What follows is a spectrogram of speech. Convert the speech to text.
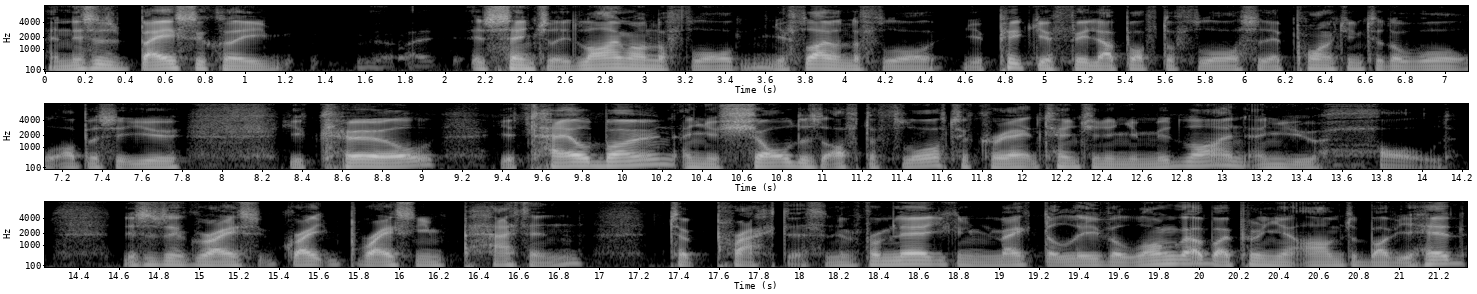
And this is basically essentially lying on the floor, you're flat on the floor, you pick your feet up off the floor so they're pointing to the wall opposite you. You curl your tailbone and your shoulders off the floor to create tension in your midline and you hold. This is a great, great bracing pattern to practice. And then from there, you can make the lever longer by putting your arms above your head,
